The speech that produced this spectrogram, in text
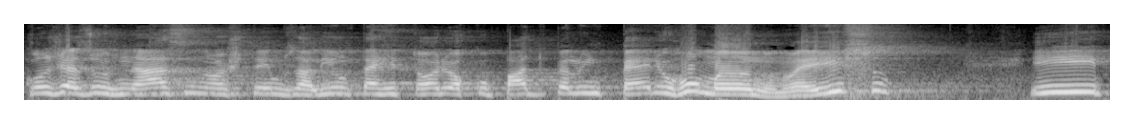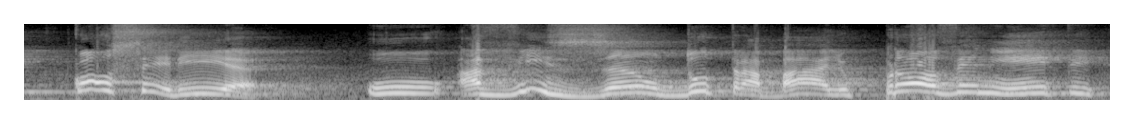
Quando Jesus nasce, nós temos ali um território ocupado pelo Império Romano, não é isso? E qual seria o, a visão do trabalho proveniente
